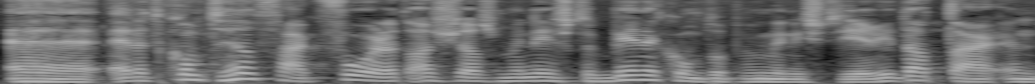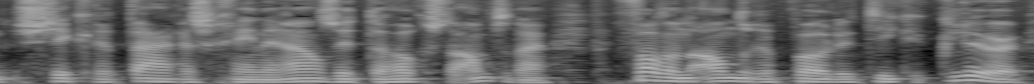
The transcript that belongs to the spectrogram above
Uh, en het komt heel vaak voor dat als je als minister binnenkomt op een ministerie... dat daar een secretaris-generaal zit, de hoogste ambtenaar... van een andere politieke kleur.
